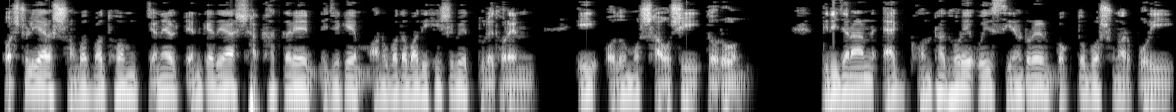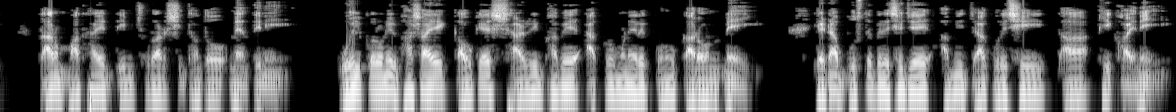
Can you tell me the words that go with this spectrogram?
অস্ট্রেলিয়ার সংবাদ মাধ্যম চ্যানেল টেনকে দেয়া সাক্ষাৎকারে নিজেকে মানবতাবাদী হিসেবে তুলে ধরেন এই অদম্য সাহসী তরুণ। তিনি জানান, এক ঘণ্টা ধরে ওই সিনেটরের বক্তব্য শোনার পরই তার মাথায় ডিম ছোড়ার সিদ্ধান্ত নেন তিনি। উইল কলোনির ভাষায় কাউকে শারীরিকভাবে আক্রমণের কোনো কারণ নেই। এটা বুঝতে পেরেছি যে আমি যা করেছি তা ঠিক হয়নি।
